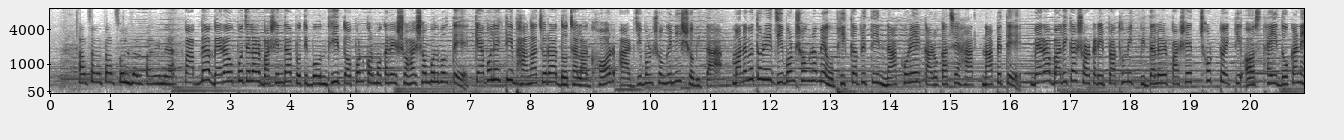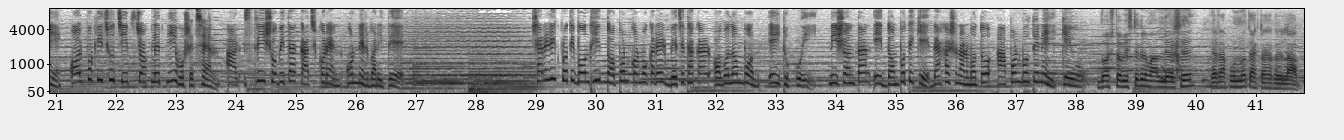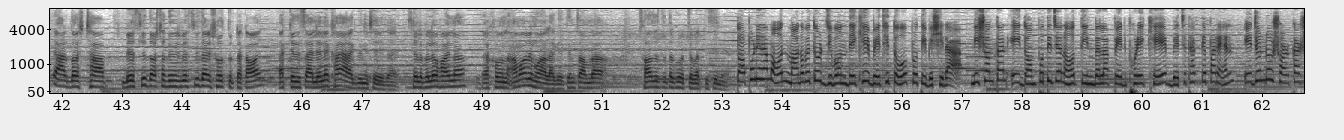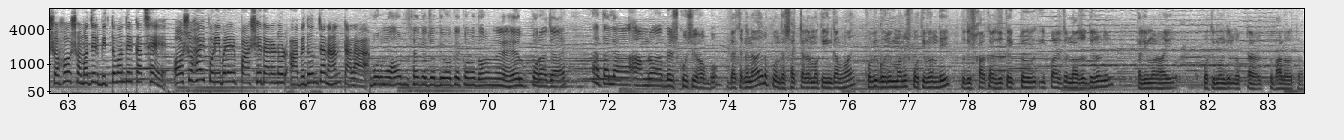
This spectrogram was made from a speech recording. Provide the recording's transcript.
তাছাড়া তা চলবার পারি না। পাবনা, বেড়া উপজেলার বাসিন্দা প্রতিবন্ধী তপন কর্মকারের সহায় সম্বল বলতে কেবল একটি ভাঙাচোরা দোচালা ঘর আর জীবন সঙ্গিনী সবিতা। মানবেতর এই জীবন সংগ্রামেও ভিক্ষাবৃত্তি না করে কারও কাছে হাত না পেতে বেড়া বালিকা সরকারি প্রাথমিক বিদ্যালয়ের পাশে ছোট্ট একটি অস্থায়ী দোকানে অল্প কিছু চিপস চকলেট নিয়ে বসেছেন। আর স্ত্রী সবিতা কাজ করেন অন্যের বাড়িতে। শারীরিক প্রতিবন্ধী তপন কর্মকারের বেঁচে থাকার অবলম্বন এইটুকুই। নিঃসন্তান এই দম্পতিকে দেখাশোনার মতো আপন বলতে নেই কেউ। দশটা বিশটা করে মাল নিয়ে আসে এটা পূর্ণ এক টাকা করে লাভ। আর দশটা বেচলি, দশটা জিনিস বেচলি, তার সত্তর টাকা হয়। এক কেজি চাইলে এনে খায় আর একদিনই খেয়ে যায়। ছেলে পেলেও হয় না। এখন আমারও ময়া লাগে, কিন্তু আমরা সহযোগিতা করতে পারতেছি না। তপনের এমন মানবেতর জীবন দেখে ব্যথিত প্রতিবেশীরা। নিঃসন্তান এই দম্পতি যেন তিনবেলা পেট ভরে খেয়ে বেঁচে থাকতে পারেন এজন্য সরকার সহ সমাজের বিত্তবানদের কাছে অসহায় পরিবারের পাশে দাঁড়ানোর আবেদন জানান তারা। উপর মহল থেকে যদি ওকে কোনো ধরনের হেল্প করা যায় তাহলে আমরা বেশ খুশি হব। বেচা কেনা হয় পঞ্চাশ ষাট টাকার মতো ইনকাম হয়। খুবই গরিব মানুষ প্রতিবন্ধী। যদি সরকার যদি একটু নজর দিল নি তাহলে মনে হয় প্রতিবন্ধী লোকটা একটু ভালো হতো।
